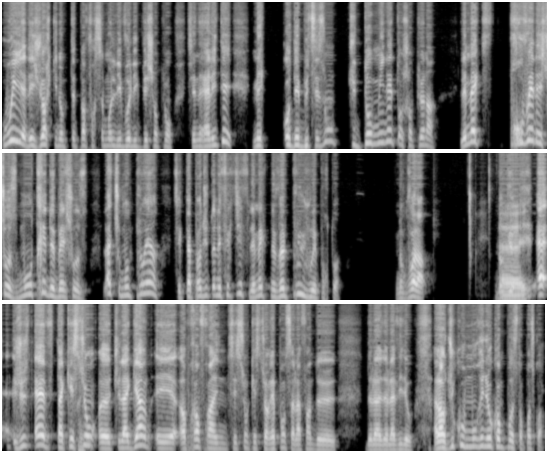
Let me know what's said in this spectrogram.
Oui, il y a des joueurs qui n'ont peut-être pas forcément le niveau Ligue des Champions. C'est une réalité. Mais au début de saison, tu dominais ton championnat. Les mecs prouvaient des choses, montraient de belles choses. Là, tu ne montres plus rien. C'est que tu as perdu ton effectif. Les mecs ne veulent plus jouer pour toi. Donc voilà. Donc, euh, euh, eh, juste Eve, ta question, euh, tu la gardes et après on fera une session question-réponse à la fin de, de, la, de la vidéo. Alors du coup, Mourinho Campos, t'en penses quoi?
